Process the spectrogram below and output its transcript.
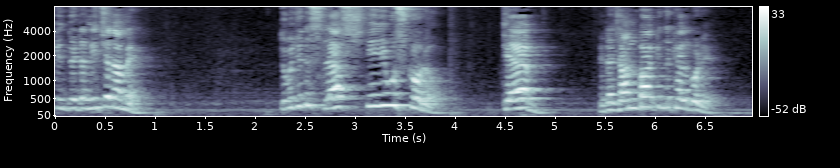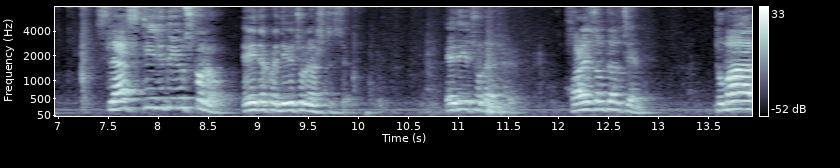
কিন্তু এটা নিচে নামে। তুমি যদি স্ল্যাশ টি ইউজ করো ট্যাব এটা জানবা কিন্তু খেয়াল করে। স্ল্যাশ টি যদি ইউজ করো, এই দেখো, এদিকে চলে আসতেছে। এদিকে চলে আসবে। হরাইজন্টাল ট্যাব তোমার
